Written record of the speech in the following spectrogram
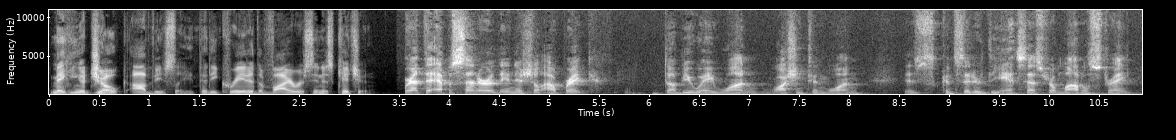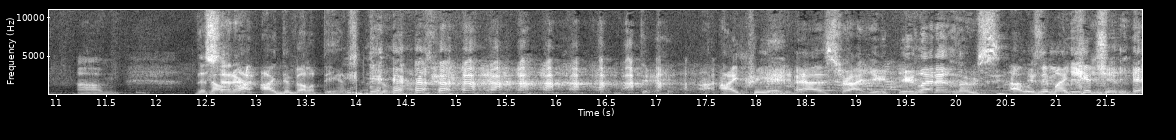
making a joke, obviously, that he created the virus in his kitchen. We're at the epicenter of the initial outbreak. WA1, Washington 1, is considered the ancestral model strain. Um, this no, center. I, I developed the ancestral model. I created it. That's right. You you let it loose. I was in my kitchen.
